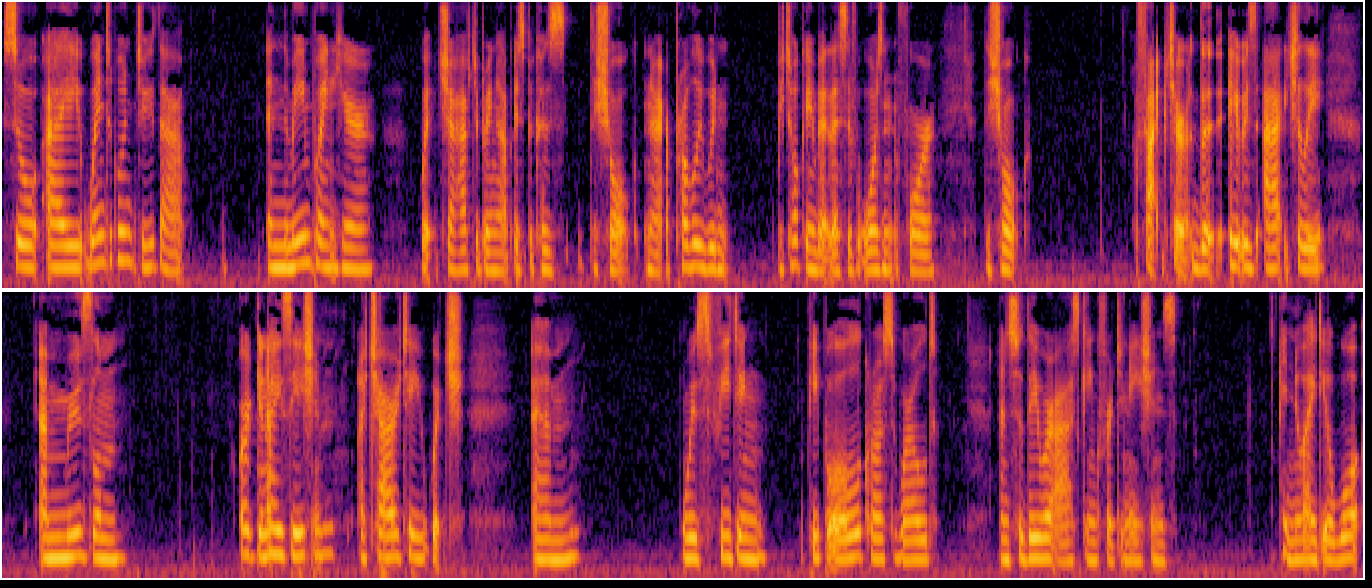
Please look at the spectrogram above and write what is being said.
So I went to go and do that. And the main point here, which I have to bring up, is because the shock. Now, I probably wouldn't be talking about this if it wasn't for the shock factor that it was actually a Muslim organization, a charity which um, was feeding people all across the world. And so they were asking for donations. I had no idea what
